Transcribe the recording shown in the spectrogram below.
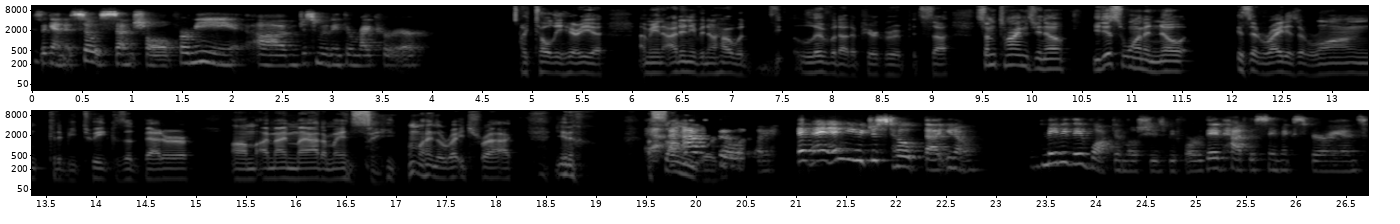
Because again, it's so essential for me, um, just moving through my career. I totally hear you. I mean, I didn't even know how I would live without a peer group. It's uh sometimes, you know, you just want to know is it right? Is it wrong? Could it be tweaked? Is it better? Um, am I mad? Am I insane? Am I on the right track? You know, a. Absolutely. And, and and you just hope that, you know, maybe they've walked in those shoes before. They've had the same experience.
